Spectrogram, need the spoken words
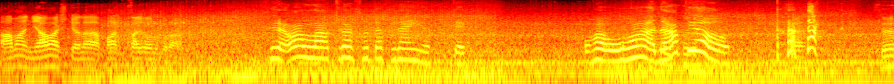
Aman yavaş gel ha. Parka yol bura. Fren, vallahi trafikte fren yok tek. Oha oha ne yapıyor? Sen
